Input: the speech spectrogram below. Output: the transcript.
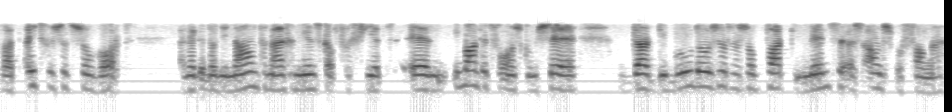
wat uitgesit sou word en ek het nou die naam van daai gemeenskap vergeet en iemand het vir ons kom sê dat die bulldozers is op pad die mense is angsbevange. Uh,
